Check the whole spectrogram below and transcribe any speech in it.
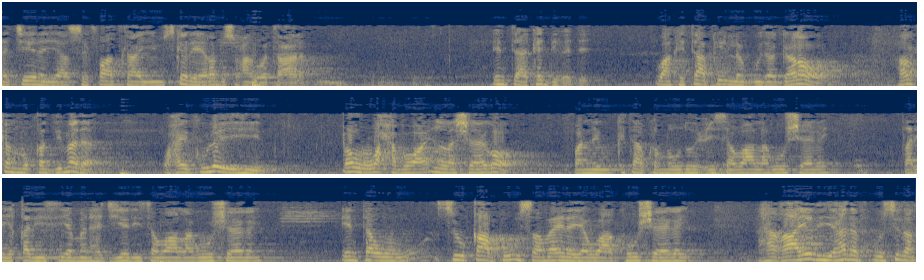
rajaynayaa sifaadkaa ayuu iska leeyahay rabbi subxaana wa tacaala. Intaa kadib hade waa kitaabka in la gudagalo halkan muqadimada waxay ku leeyihiin dhowr waxba waa in la sheego. Fanigu kitaabka mawduuciisa waa laguu sheegay dariiqadiisa iyo manhajiyadiisa waa laguu sheegay inta uu si qaabku u samaynaya waa kuu sheegay. Haayada iyo hadafkuu sidan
